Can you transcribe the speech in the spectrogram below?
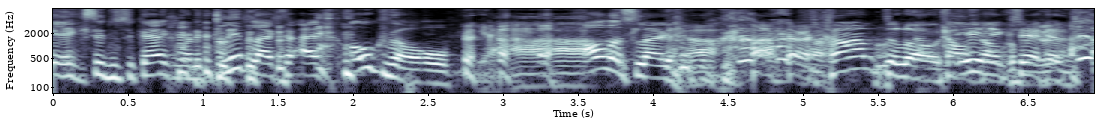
Erik, ik zit nu te kijken, maar de clip lijkt er eigenlijk ook wel op. Ja. Alles lijkt op elkaar. Schaamteloos, Erik, zo zeg het.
